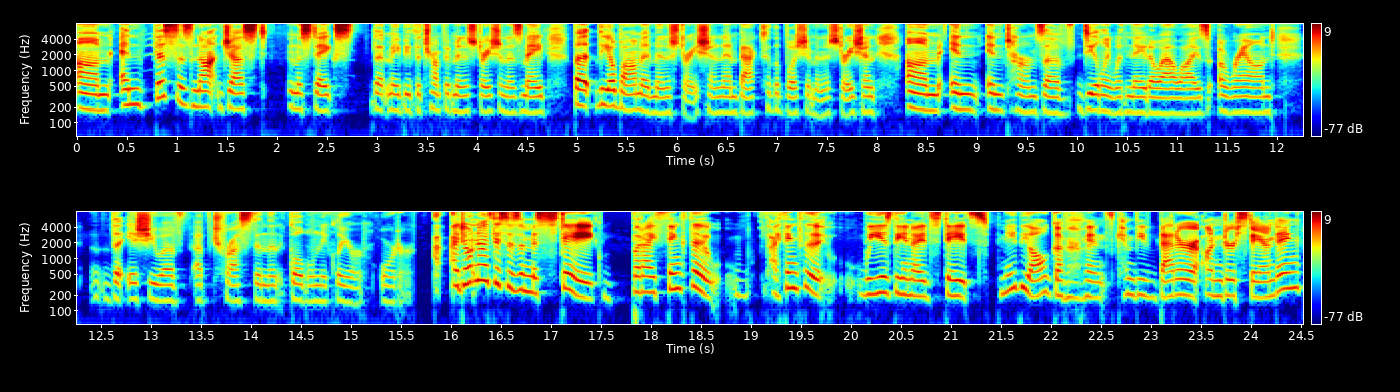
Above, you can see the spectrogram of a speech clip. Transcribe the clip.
Um, and this is not just mistakes that maybe the Trump administration has made, but the Obama administration and back to the Bush administration um, in in terms of dealing with NATO allies around the issue of, of trust in the global nuclear order. I don't know if this is a mistake, but I think that I think that we as the United States, maybe all governments, can be better understanding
